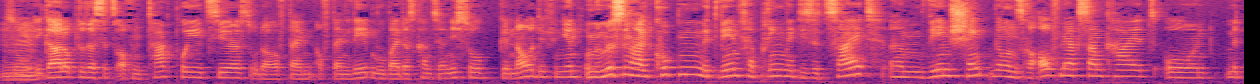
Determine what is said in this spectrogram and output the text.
So, egal, ob du das jetzt auf einen Tag projizierst oder auf dein, auf dein Leben, wobei das kannst du ja nicht so genau definieren. Und wir müssen halt gucken, mit wem verbringen wir diese Zeit, ähm, wem schenken wir unsere Aufmerksamkeit und mit,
